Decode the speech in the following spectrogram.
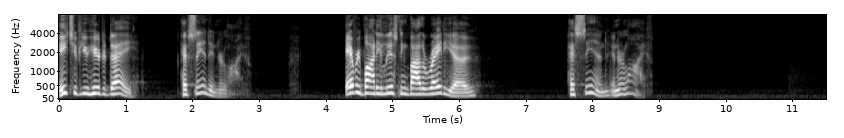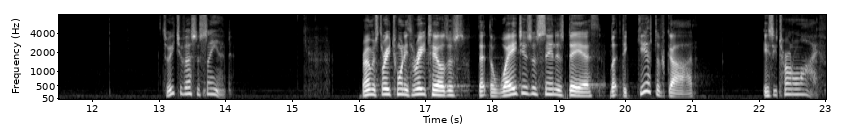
Each of you here today have sinned in your life. Everybody listening by the radio has sinned in their life. So each of us has sinned. Romans 3:23 tells us that the wages of sin is death, but the gift of God is eternal life.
